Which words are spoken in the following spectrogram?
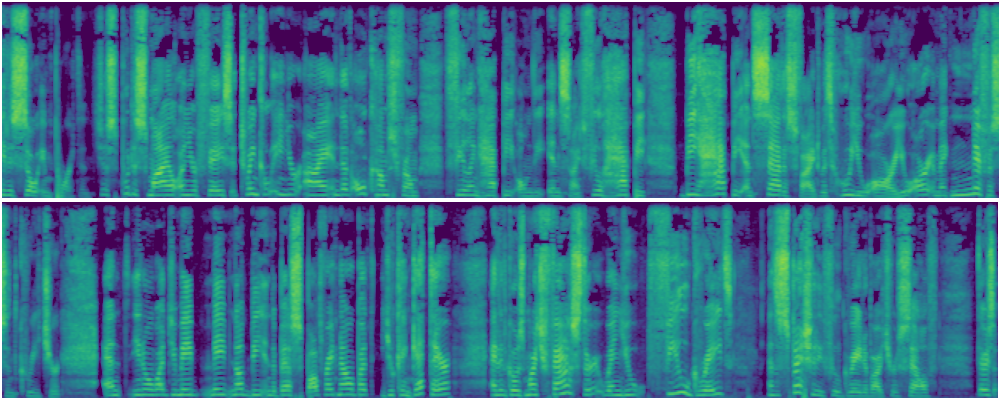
It is so important. Just put a smile on your face, a twinkle in your eye, and that all comes from feeling happy on the inside. Feel happy, be happy and satisfied with who you are. You are a magnificent creature. And you know what? You may may not be in the best spot right now, but you can get there. And it goes much faster when you feel great and especially feel great about yourself there's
